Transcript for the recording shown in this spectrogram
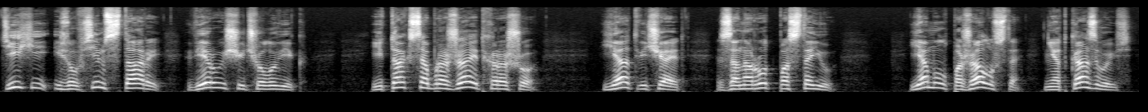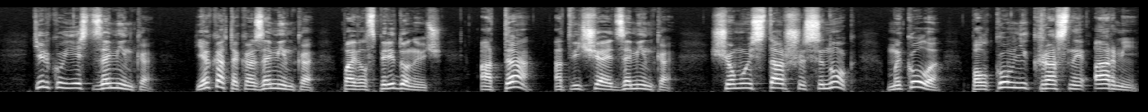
тихий и совсем старый, верующий человек. И так соображает хорошо. Я, отвечает, за народ постою. Я, мол, пожалуйста, не отказываюсь. Только есть заминка. Яка така заминка, Павел Спиридонович? А та, отвечает заминка, що мой старший сынок, Микола, полковник Красной Армии,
